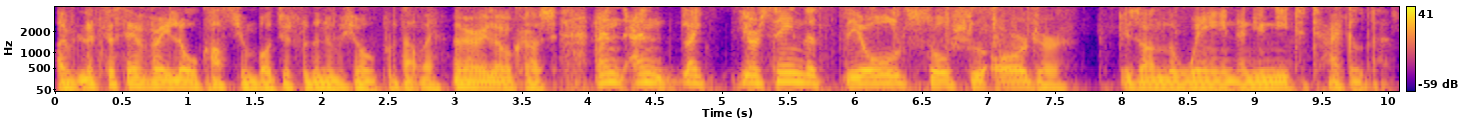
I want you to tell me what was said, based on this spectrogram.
I've, let's just say a very low costume budget for the new show. Put it that way. A very low cost, and and like you're saying that the old social order is on the wane, and you need to tackle that.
